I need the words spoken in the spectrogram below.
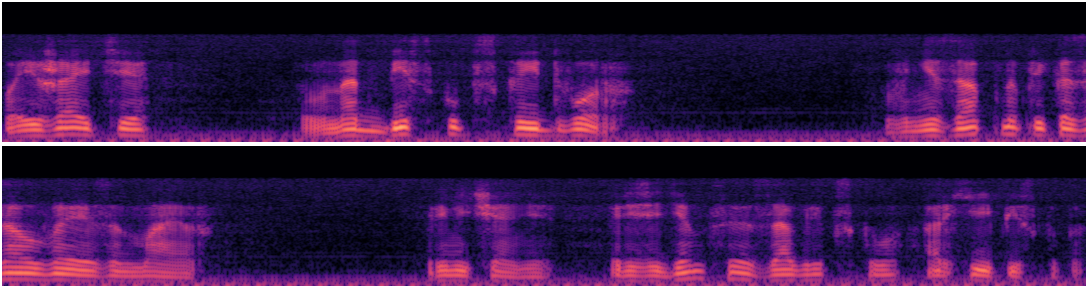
Поезжайте в надбискупский двор. Внезапно приказал Вейзенмайер. Примечание. Резиденция Загребского архиепископа.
